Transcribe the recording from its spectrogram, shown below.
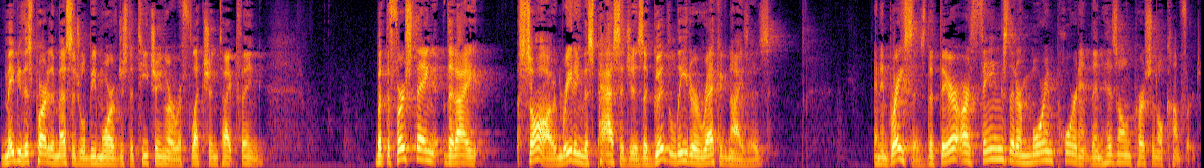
Maybe this part of the message will be more of just a teaching or a reflection type thing. But the first thing that I saw in reading this passage is a good leader recognizes and embraces that there are things that are more important than his own personal comfort.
